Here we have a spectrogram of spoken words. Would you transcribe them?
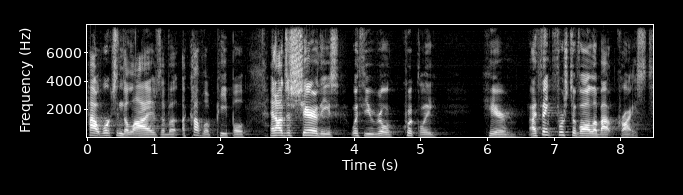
how it works in the lives of a, a couple of people. And I'll just share these with you real quickly here. I think, first of all, about Christ.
